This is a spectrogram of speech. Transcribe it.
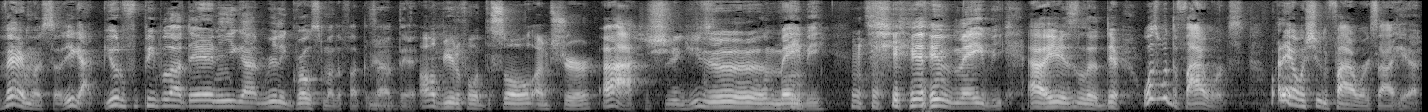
Very much so. You got beautiful people out there, and you got really gross motherfuckers out there. All beautiful with the soul, I'm sure. Ah, uh, maybe, maybe. Out here it's a little different. What's with the fireworks? Why they always shooting fireworks out here?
